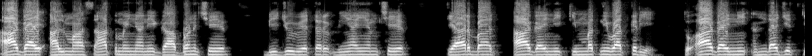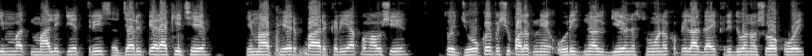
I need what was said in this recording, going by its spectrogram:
આ ગાય હાલમાં સાત મહિનાની ગાભણ છે. બીજું વેતર વ્યાયામ છે. ત્યારબાદ આ ગાયની કિંમતની વાત કરીએ, તો આ ગાયની અંદાજિત કિંમત માલિકે ત્રીસ હજાર રૂપિયા રાખી છે. તેમાં ફેરફાર કરી આપવામાં આવશે. તો જો કોઈ પશુપાલકને ઓરિજિનલ ગીરણ સુવર્ણ કપિલા ગાય ખરીદવાનો શોખ હોય,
